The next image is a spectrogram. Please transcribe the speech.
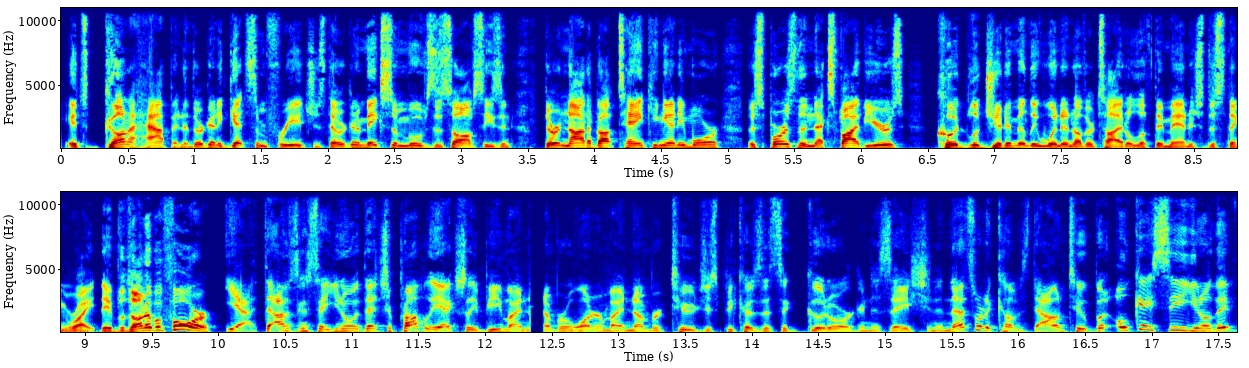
It's going to happen, and they're going to get some free agents. They're going to make some moves this offseason. They're not about tanking anymore. The Spurs in the next five years could legitimately win another title if they manage this thing right. They've done it before. Yeah, I was going to say, you know what? That should probably actually be my number one or my number two, just because it's a good organization, and that's what it comes down to. But OKC, you know, they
